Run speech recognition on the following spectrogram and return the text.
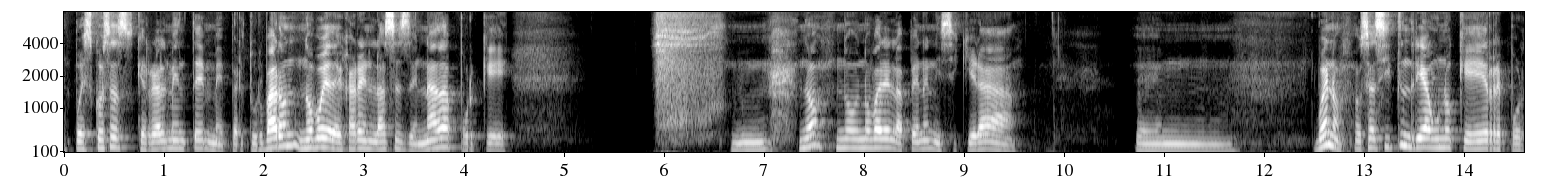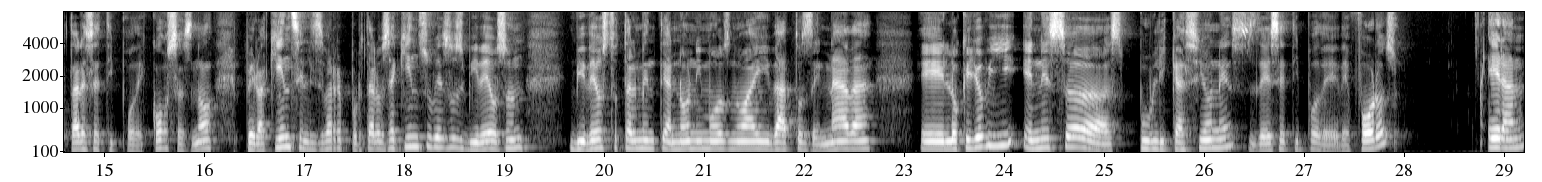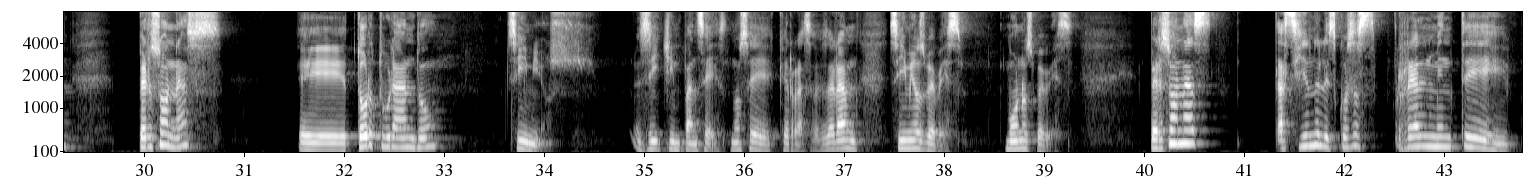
pues cosas que realmente me perturbaron. No voy a dejar enlaces de nada porque no, no, no vale la pena ni siquiera em, bueno, o sea, sí tendría uno que reportar ese tipo de cosas, ¿no? Pero ¿a quién se les va a reportar? O sea, ¿quién sube esos videos? Son videos totalmente anónimos, no hay datos de nada. Eh, lo que yo vi en esas publicaciones de ese tipo de, foros eran personas eh, torturando simios, sí, chimpancés, no sé qué raza, eran simios bebés, monos bebés. Personas haciéndoles cosas realmente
